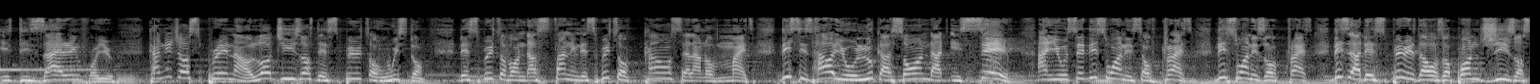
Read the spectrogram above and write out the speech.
is desiring for you. Can you just pray now? Lord Jesus, the spirit of wisdom, the spirit of understanding, the spirit of counsel and of might. This is how you will look at someone that is saved and you will say, This one is of Christ. This one is of Christ. These are the spirits that was upon Jesus.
